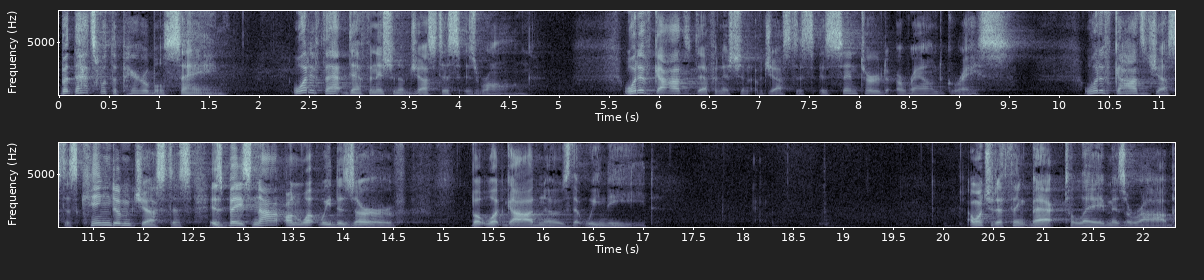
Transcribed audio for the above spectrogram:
But that's what the parable's saying. What if that definition of justice is wrong? What if God's definition of justice is centered around grace? What if God's justice, kingdom justice, is based not on what we deserve, but what God knows that we need? I want you to think back to Les Miserables.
